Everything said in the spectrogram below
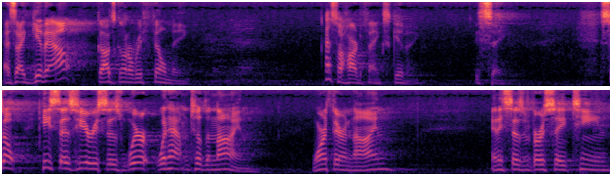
As I give out, God's going to refill me. That's a heart of thanksgiving, you see. So he says here, he says, Where, What happened to the nine? Weren't there nine? And he says in verse 18,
